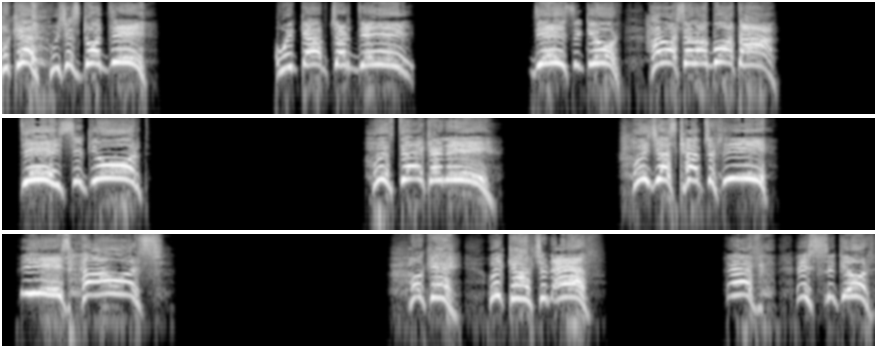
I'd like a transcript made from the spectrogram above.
Okay, we just got D. We captured D. D is secured. Хорошая работа. D is secured. We've taken E. We just captured E. E is ours. Okay, we captured F. F is secured.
